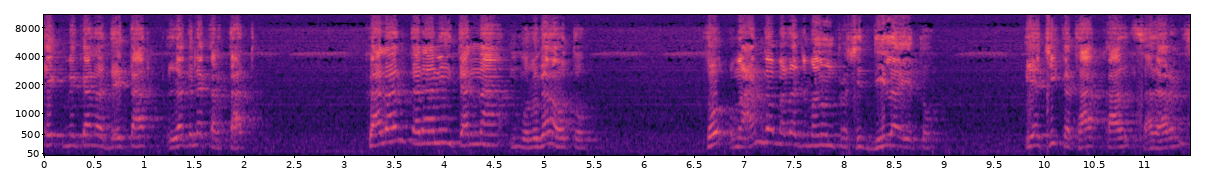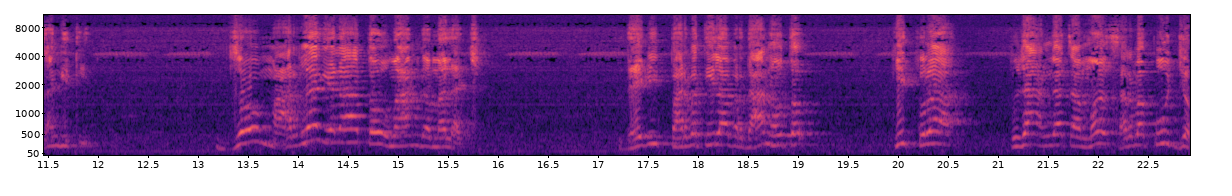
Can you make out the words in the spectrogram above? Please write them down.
एकमेकाला देतात लग्न करतात. कालांतराने त्यांना मुलगा होतो. तो उमांग मलज म्हणून प्रसिद्धीला येतो. याची कथा काल साधारण सांगितली. जो मारला गेला तो उमांग मलज देवी पार्वतीला वरदान होतो की तुला तुझ्या अंगाचा मळ सर्व पूज्य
